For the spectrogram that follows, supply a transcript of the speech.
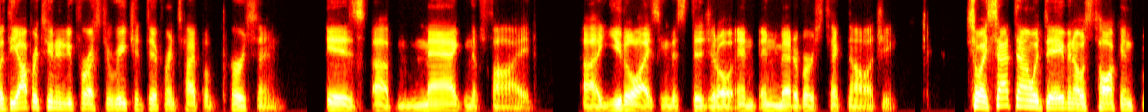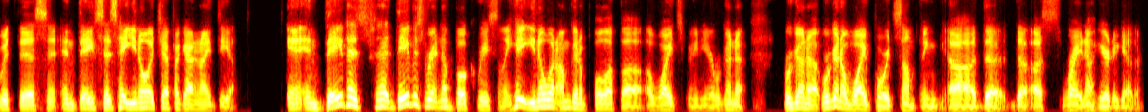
but the opportunity for us to reach a different type of person is uh, magnified uh, utilizing this digital and, and metaverse technology. So I sat down with Dave and I was talking with this, and, and Dave says, "Hey, you know what, Jeff? I got an idea." And, and Dave has Dave has written a book recently. Hey, you know what? I'm going to pull up a, a, white screen here. We're gonna we're gonna we're gonna whiteboard something. Uh, the the us right now here together.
